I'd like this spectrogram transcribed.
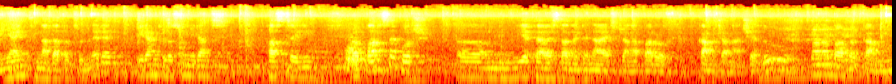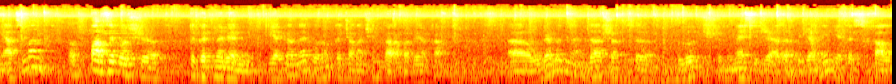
միայն քննադատությունները իրանք լսում իրանք հասցեին։ է, որ եթե Հայաստանը գնա այս ճանապարհով կամ ճանաչելու Ղարաբաղը կամ միացման, պարզ է որ կգտնվեն երկրներ, որոնք կճանաչեն Ղարաբաղի անկախ ուրեմն դա շատ լուրջ մեսեջ է Ադրբեջանին, եթե սխալ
